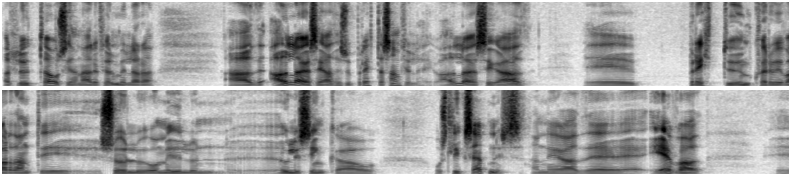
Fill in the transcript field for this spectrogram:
að hluta og síðan aðri fjölmiðlar að, að aðlaga sig að þessu breytta samfélagi og aðlaga sig að e, breyttu umhverfi varðandi sölu og miðlun auglýsinga og, og slíks efnis. Þannig að e, ef að e,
